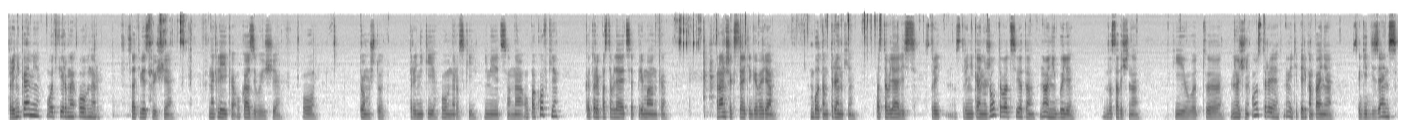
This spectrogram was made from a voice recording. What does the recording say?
тройниками от фирмы Ovner, соответствующая наклейка, указывающая о том, что тройники овнеровские имеются на упаковке, которой поставляется приманка. Раньше, кстати говоря, ботом тренки поставлялись с тройниками желтого цвета, но они были достаточно такие вот э, не очень острые. Ну и теперь компания Sagit Designs,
